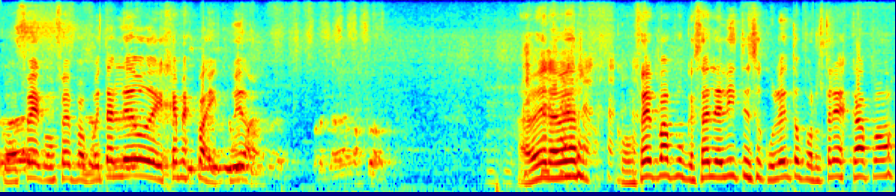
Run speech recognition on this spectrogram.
con fe, con fe, papu. Ahí está el dedo de Gem Spike, cuidado. A ver, a ver, con fe, papu, que sale el ítem suculento por tres capas.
